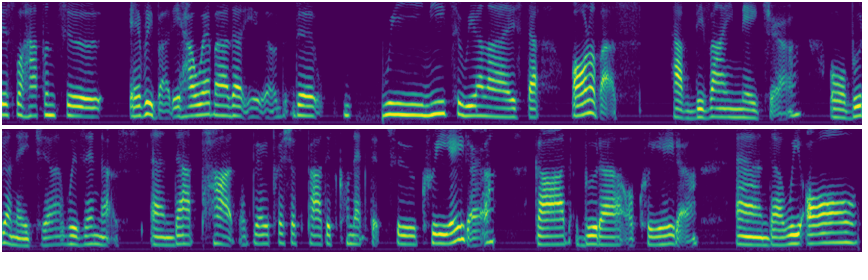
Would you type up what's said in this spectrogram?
this will happen to everybody. However, the you know, the we need to realize that all of us have divine nature or Buddha nature within us, and that part, a very precious part, is connected to Creator, God, Buddha, or Creator, and uh, we all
